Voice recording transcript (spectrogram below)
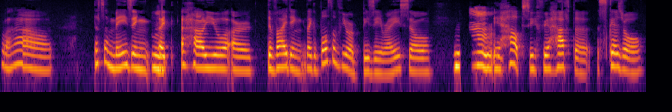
Wow. That's amazing. Mm. Like how you are dividing, like both of you are busy, right? So mm-hmm. it helps if you have the schedule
